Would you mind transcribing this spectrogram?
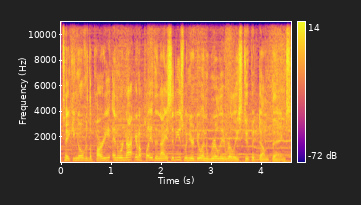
taking over the party, and we're not going to play the niceties when you're doing really, really stupid, dumb things.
